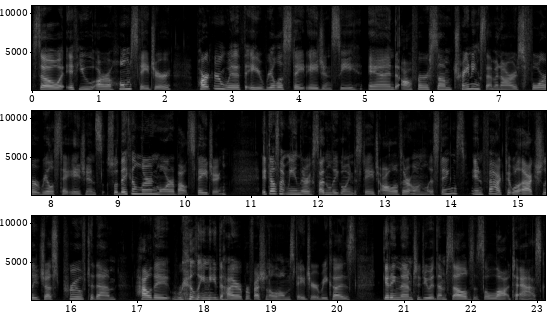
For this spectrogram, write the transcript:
So, if you are a home stager, partner with a real estate agency and offer some training seminars for real estate agents so they can learn more about staging. It doesn't mean they're suddenly going to stage all of their own listings. In fact, it will actually just prove to them how they really need to hire a professional home stager because getting them to do it themselves is a lot to ask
